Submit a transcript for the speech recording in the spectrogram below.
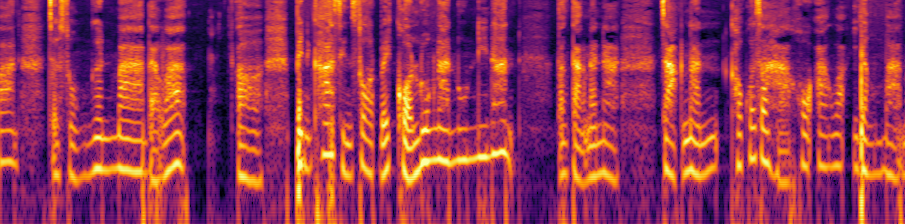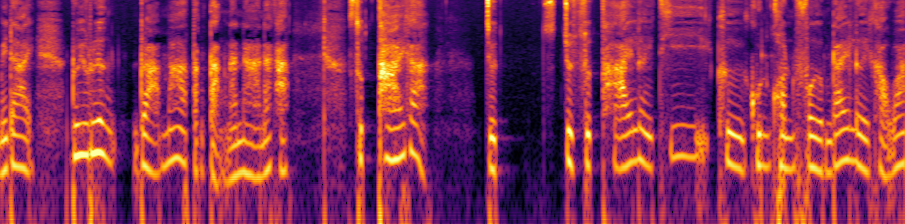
บ้าน จะส่งเงินมาแบบว่าเอ่อเป็นค่าสินสอดไว้ก่อนล่วงหน้านู่นนี่นั่น ต่างๆ นานา จากนั้นเขาก็จะหาข้ออ้างว่ายังมาไม่ได้ ด้วยเรื่องดราม่าต่างๆ นานานะคะ สุดท้ายค่ะจุดจุดสุดท้ายเลยที่คือคุณคอนเฟิร์มได้เลยค่ะว่า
